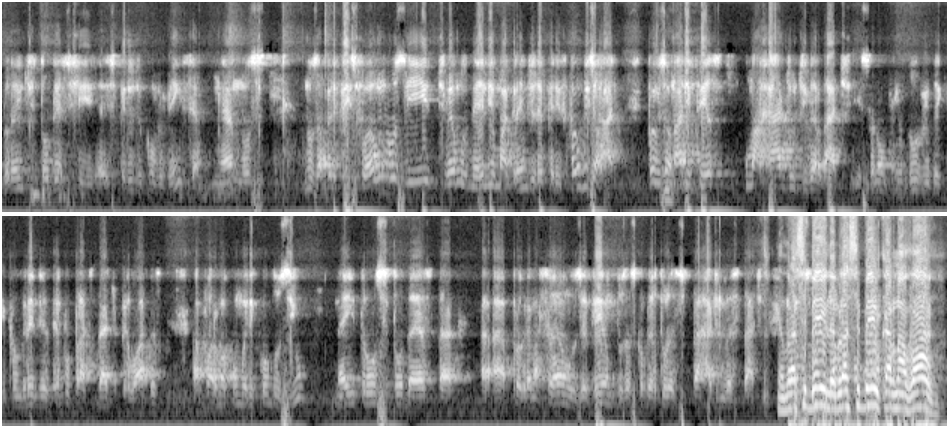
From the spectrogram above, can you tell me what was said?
durante todo este, período de convivência né? nos, nos aperfeiçoamos e tivemos nele uma grande referência. Foi um visionário. Foi um visionário e fez uma rádio de verdade. Isso eu não tenho dúvida que foi um grande exemplo para a cidade de Pelotas, a forma como ele conduziu né, e trouxe toda esta a, a programação, os eventos, as coberturas da Rádio Universidade. Lembrasse bem, lembrasse bem o carnaval.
